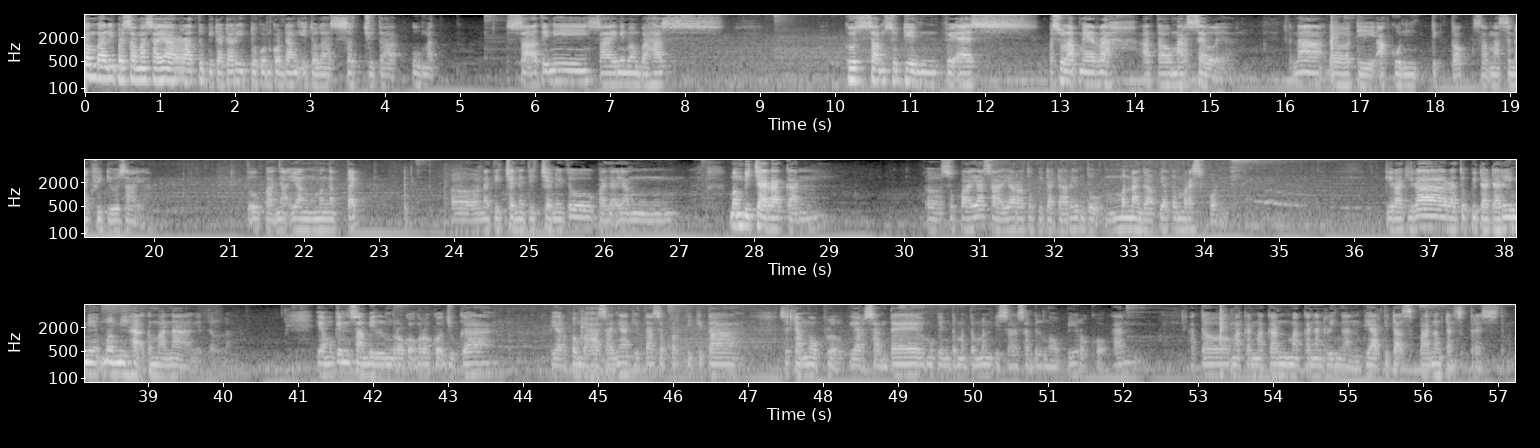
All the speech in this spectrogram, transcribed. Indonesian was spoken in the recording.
Kembali bersama saya Ratu Bidadari Dukun Kondang Idola Sejuta Umat. Saat ini saya ingin membahas Gus Samsudin vs Pesulap Merah atau Marcel ya. Karena uh, di akun TikTok sama snack video saya. Itu banyak yang mengetek uh, Netizen-netizen itu banyak yang membicarakan uh, supaya saya Ratu Bidadari untuk menanggapi atau merespon. Kira-kira Ratu Bidadari memihak ke mana gitu loh. Ya mungkin sambil ngerokok-ngerokok juga biar pembahasannya kita seperti kita sedang ngobrol biar santai mungkin teman-teman bisa sambil ngopi rokokan atau makan-makan makanan ringan biar tidak sepaneng dan stres teman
